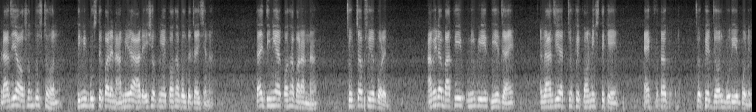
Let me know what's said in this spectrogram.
রাজিয়া অসন্তুষ্ট হন। তিনি বুঝতে পারেন আমিরা আর এইসব নিয়ে কথা বলতে চাইছে না। তাই তিনি আর কথা বাড়ান না। চুপচাপ শুয়ে পড়েন। আমিরা বাতি নিভিয়ে দিয়ে যায়। রাজিয়ার চোখে কর্নিশ থেকে এক ফোঁটা চোখের জল গড়িয়ে পড়ে।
